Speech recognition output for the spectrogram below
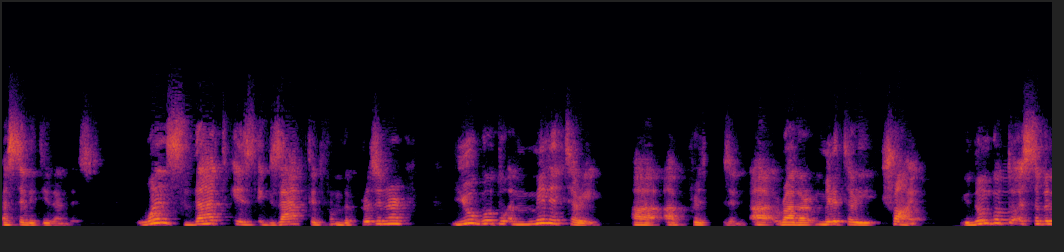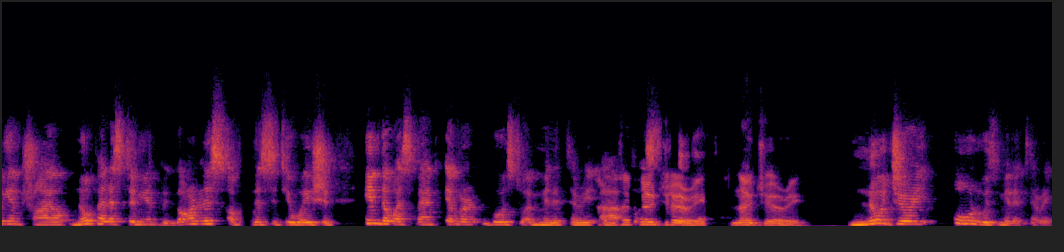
facility than this. Once that is exacted from the prisoner, you go to a military uh, a prison, uh, rather military trial. You don't go to a civilian trial. No Palestinian, regardless of the situation in the West Bank, ever goes to a military. Uh, no jury. No jury. No jury. Always military.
